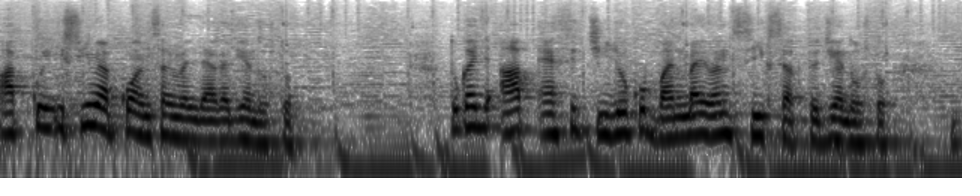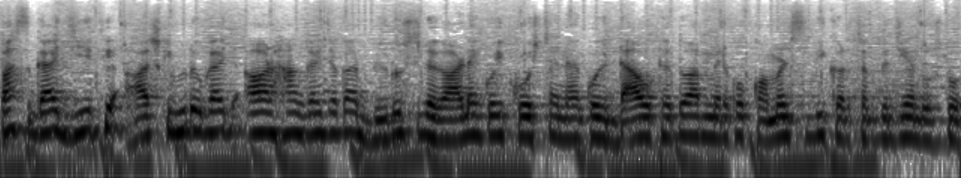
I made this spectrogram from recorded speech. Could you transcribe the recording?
आपको इसी में आपको आंसर मिल जाएगा। जी हाँ दोस्तों। तो गाइज़ आप ऐसी चीज़ों को वन बाय वन सीख सकते हो। जी हाँ दोस्तों। बस गाइज़ ये थी आज की वीडियो गाइज़ और हाँ गाइज़ अगर वीडियो से रिगार्डिंग कोई क्वेश्चन है, कोई डाउट है तो आप मेरे को कमेंट्स भी कर सकते जी हाँ दोस्तों।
